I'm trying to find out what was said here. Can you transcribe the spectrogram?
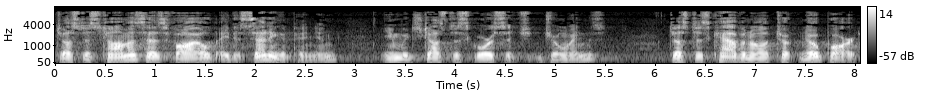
Justice Thomas has filed a dissenting opinion in which Justice Gorsuch joins. Justice Kavanaugh took no part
